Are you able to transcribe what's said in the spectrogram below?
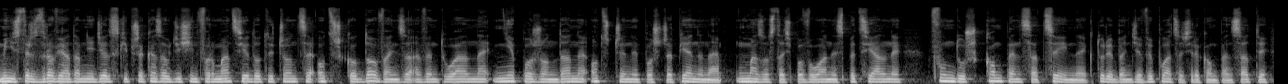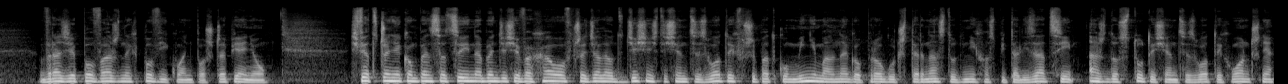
Minister zdrowia Adam Niedzielski przekazał dziś informacje dotyczące odszkodowań za ewentualne niepożądane odczyny poszczepienne. Ma zostać powołany specjalny fundusz kompensacyjny, który będzie wypłacać rekompensaty w razie poważnych powikłań po szczepieniu. Świadczenie kompensacyjne będzie się wahało w przedziale od 10 tysięcy złotych w przypadku minimalnego progu 14 dni hospitalizacji, aż do 100 tysięcy złotych łącznie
